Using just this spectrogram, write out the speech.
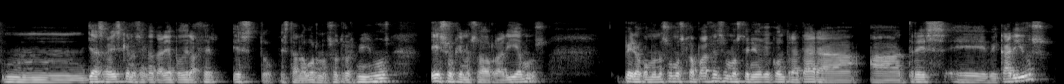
Mm, ya sabéis que nos encantaría poder hacer esto, esta labor nosotros mismos, eso que nos ahorraríamos, pero como no somos capaces hemos tenido que contratar a, tres eh, becarios.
